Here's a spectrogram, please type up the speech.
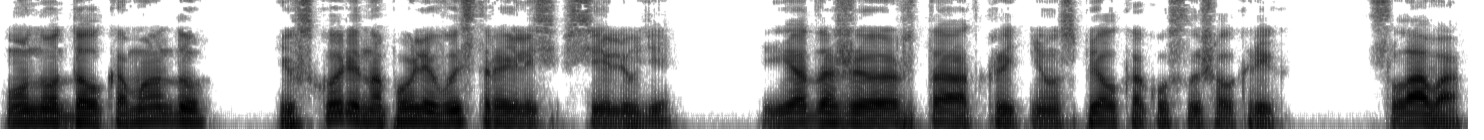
Он отдал команду, и вскоре на поле выстроились все люди. Я даже рта открыть не успел, как услышал крик. «Слава!»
